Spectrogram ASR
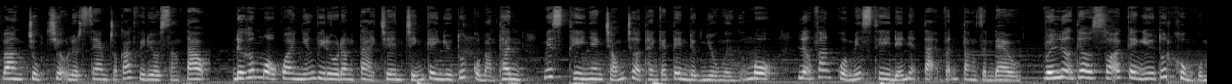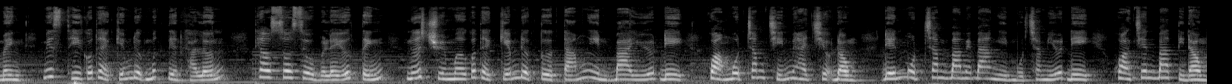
và hàng chục triệu lượt xem cho các video sáng tạo. Được hâm mộ qua những video đăng tải trên chính kênh YouTube của bản thân, Miss T nhanh chóng trở thành cái tên được nhiều người ngưỡng mộ. Lượng fan của Miss T đến hiện tại vẫn tăng dần đều. Với lượng theo dõi kênh YouTube khủng của mình, Miss T có thể kiếm được mức tiền khá lớn. Theo Social Blade ước tính, nữ streamer có thể kiếm được từ 8.300 USD, khoảng 192 triệu đồng, đến 133.100 USD, khoảng trên 3 tỷ đồng.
